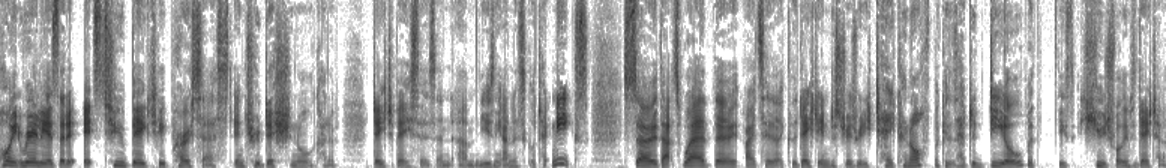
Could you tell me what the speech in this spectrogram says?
point really is that it, it's too big to be processed in traditional kind of databases and um, using analytical techniques. So that's where the I'd say like the data industry has really taken off because it's had to deal with these huge volumes of data.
